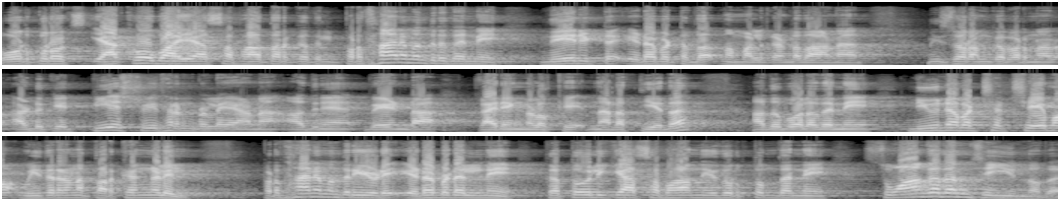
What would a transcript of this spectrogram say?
ഓർത്തഡോക്സ് യാക്കോബായ സഭാ തർക്കത്തിൽ പ്രധാനമന്ത്രി തന്നെ നേരിട്ട് ഇടപെട്ടത് നമ്മൾ കണ്ടതാണ്. Mizoram governor advocate P S ശ്രീധരൻപിള്ളയാണ് അതിന് വേണ്ട കാര്യങ്ങളൊക്കെ നടത്തിയത്. അതുപോലെ തന്നെ ന്യൂനപക്ഷ ക്ഷേമ വിതരണ തർക്കങ്ങളിൽ പ്രധാനമന്ത്രിയുടെ ഇടപെടലിനെ കത്തോലിക്ക സഭാ നേതൃത്വം തന്നെ സ്വാഗതം ചെയ്യുന്നത്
